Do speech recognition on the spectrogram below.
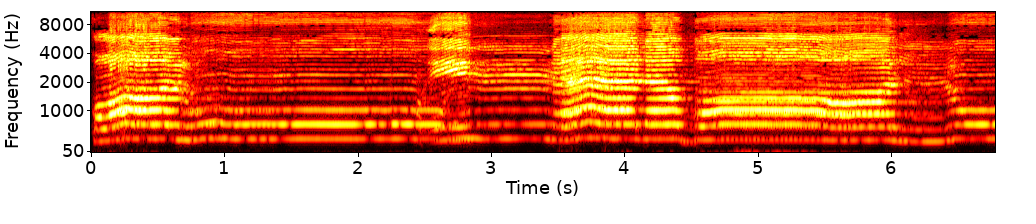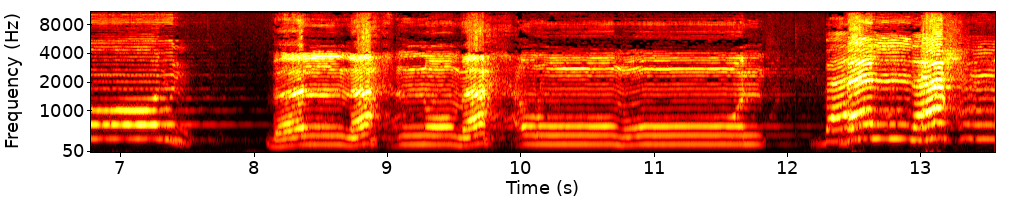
قالوا إنا لضالون. بل نحن محرومون. بل نحن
